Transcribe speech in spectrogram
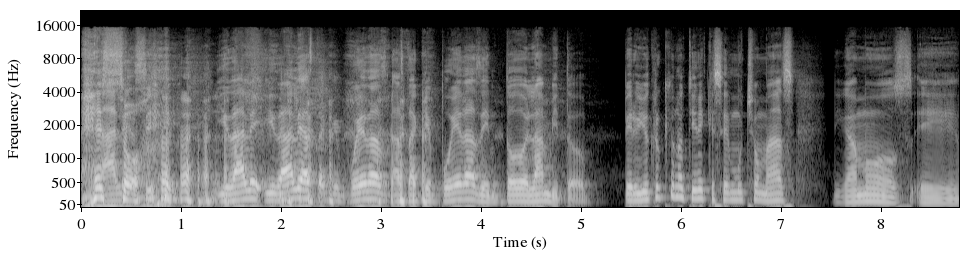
Y dale, Eso. sí, y dale, y dale hasta que puedas, hasta que puedas en todo el ámbito. Pero yo creo que uno tiene que ser mucho más, digamos, eh,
